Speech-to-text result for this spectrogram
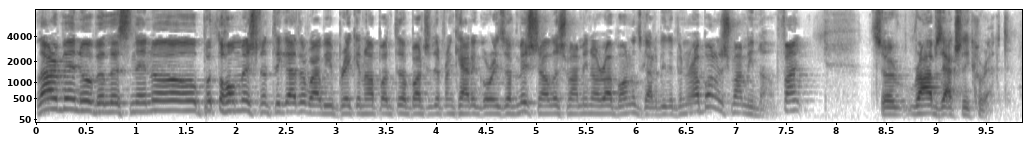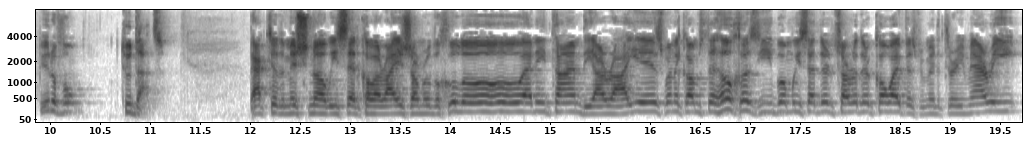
Larvenu v'lisnenu, put the whole Mishnah together. Why are we breaking up into a bunch of different categories of Mishnah? Lishmamina Rabbon, it's got to be the opinion of Rabbon, Lishmamina. Fine. So Rob's actually correct. Beautiful. Two dots. Back to the Mishnah, we said kol v'chulu. Anytime the arayis, when it comes to hilchas yibum, we said their tzara, their co-wife is permitted to remarry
